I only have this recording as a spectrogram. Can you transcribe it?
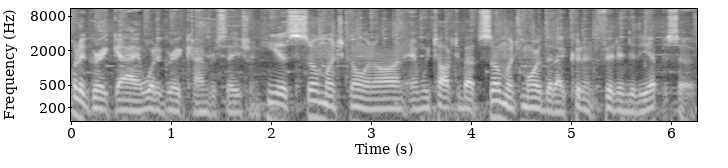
What a great guy and what a great conversation. He has so much going on, and we talked about so much more that I couldn't fit into the episode.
